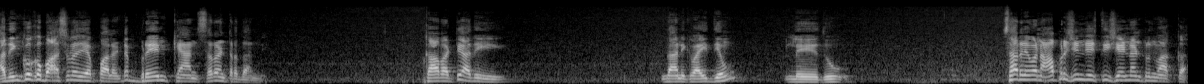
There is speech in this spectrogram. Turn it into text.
అది ఇంకొక భాషలో చెప్పాలంటే బ్రెయిన్ క్యాన్సర్ అంటారు దాన్ని. కాబట్టి అది దానికి వైద్యం లేదు. సార్ ఏమైనా ఆపరేషన్ చేసి తీసేయండి అంటుంది మా అక్క.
